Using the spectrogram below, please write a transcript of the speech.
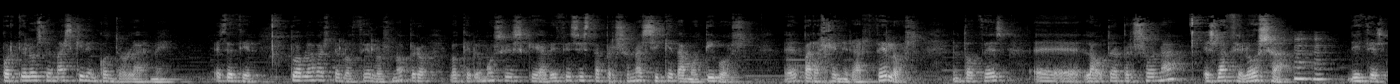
por qué los demás quieren controlarme. Es decir, tú hablabas de los celos, ¿no? Pero lo que vemos es que a veces esta persona sí que da motivos ¿eh? para generar celos. Entonces, eh, la otra persona es la celosa. Dices,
